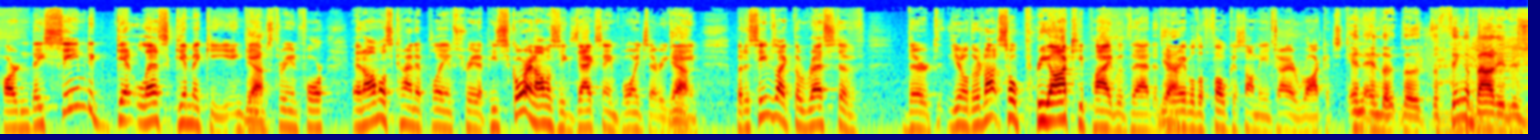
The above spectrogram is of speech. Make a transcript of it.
Harden. They seem to get less gimmicky in games Yeah. three and four and almost kind of play him straight up. He's scoring almost the exact same points every game, but it seems like the rest of their, you know, they're not so preoccupied with that that Yeah. they're able to focus on the entire Rockets team. And and the, the, the thing about it is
